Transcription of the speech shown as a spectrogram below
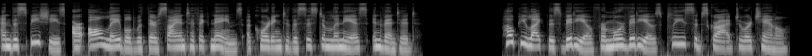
and the species are all labeled with their scientific names according to the system Linnaeus invented. Hope you like this video. For more videos, please subscribe to our channel.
